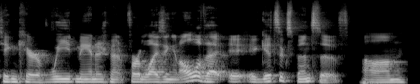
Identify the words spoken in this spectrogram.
taking care of weed management, fertilizing, and all of that, it, it gets expensive. Um,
